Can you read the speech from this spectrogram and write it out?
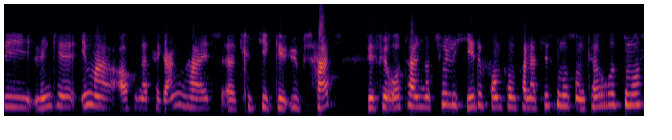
die Linke immer auch in der Vergangenheit äh, Kritik geübt hat. Wir verurteilen natürlich jede Form von Fanatismus und Terrorismus.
